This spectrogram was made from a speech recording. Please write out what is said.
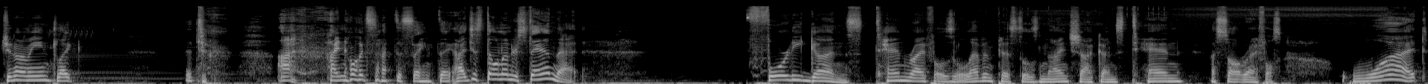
Do you know what I mean? Like, I I know it's not the same thing. I just don't understand that. Forty guns, ten rifles, eleven pistols, nine shotguns, ten assault rifles. What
